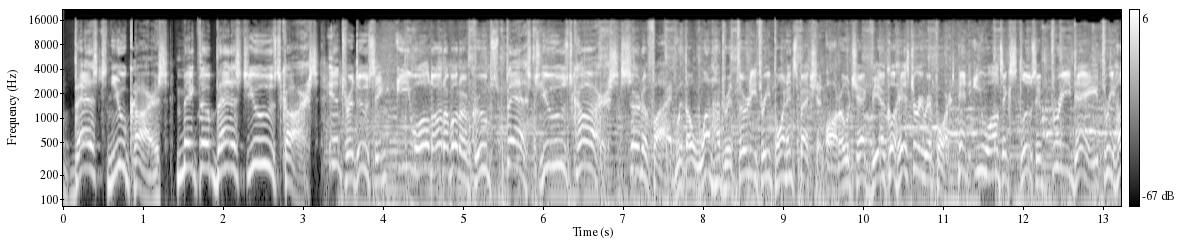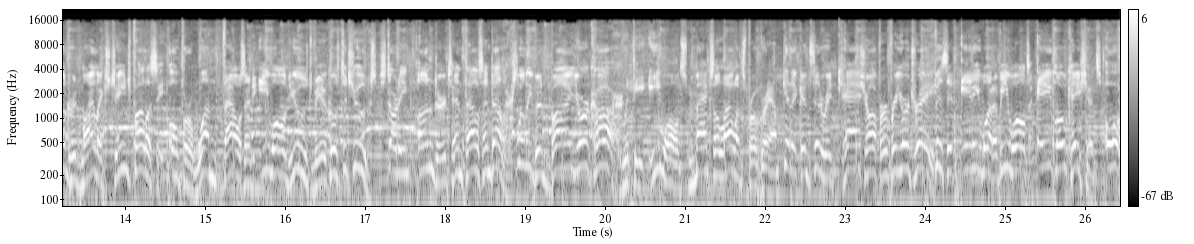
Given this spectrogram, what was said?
best new cars make the best used cars. Introducing Ewald Automotive Group's best used cars. Certified with a 133 point inspection, AutoCheck vehicle history report, and Ewald's exclusive three day, 300 mile exchange policy. Over 1,000 Ewald used vehicles to choose, starting under $10,000. We'll even buy your car with the Ewald's Max Allowance Program. Get a considerate cash offer for your trade. Visit any one of Ewald's eight locations or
